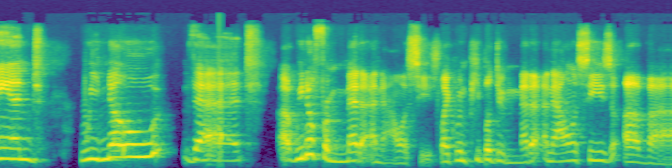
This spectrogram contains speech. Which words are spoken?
and we know that uh, we know from meta-analyses like when people do meta-analyses of uh,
